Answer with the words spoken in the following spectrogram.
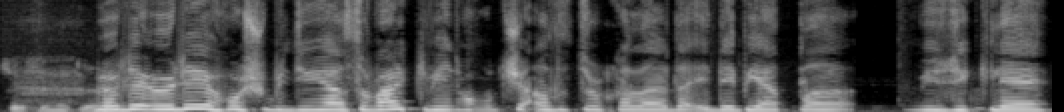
Kesinlikle öyle. Böyle öyle hoş bir dünyası var ki benim Alaturkalarda edebiyatla, müzikle,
